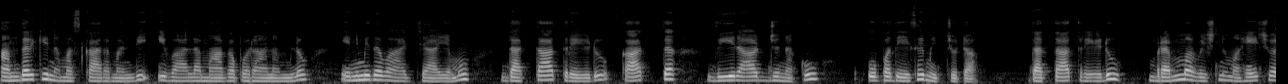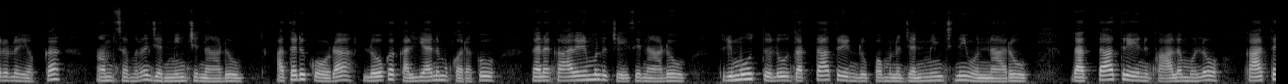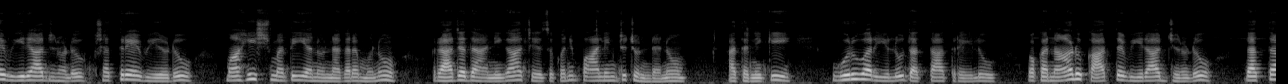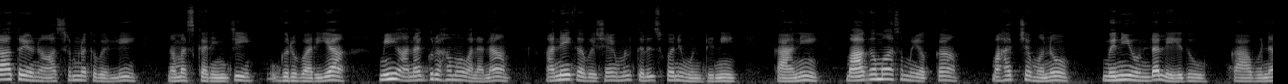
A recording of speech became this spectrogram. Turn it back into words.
అందరికీ నమస్కారం అండి ఇవాళ మాఘపురాణంలో ఎనిమిదవ అధ్యాయము దత్తాత్రేయుడు కార్త వీరార్జునకు ఉపదేశమిచ్చుట. దత్తాత్రేయుడు బ్రహ్మ విష్ణు మహేశ్వరుల యొక్క అంశమును జన్మించినాడు. అతడు కూడా లోక కళ్యాణం కొరకు ఘనకార్యములు చేసినాడు. త్రిమూర్తులు దత్తాత్రేయుని రూపమును జన్మించి ఉన్నారు. దత్తాత్రేయుని కాలములో కార్తవీర్యార్జునుడు క్షత్రియ వీరుడు మహిష్మతి అను నగరమును రాజధానిగా చేసుకొని పాలించుచుండెను. అతనికి గురువర్యులు దత్తాత్రేయులు ఒకనాడు కార్తవీరార్జునుడు దత్తాత్రేయుని ఆశ్రమునకు వెళ్ళి నమస్కరించి గురువర్య మీ అనుగ్రహము వలన అనేక విషయములు తెలుసుకొని ఉంటిని కానీ మాఘమాసము యొక్క మహత్యమును విని ఉండలేదు. కావున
